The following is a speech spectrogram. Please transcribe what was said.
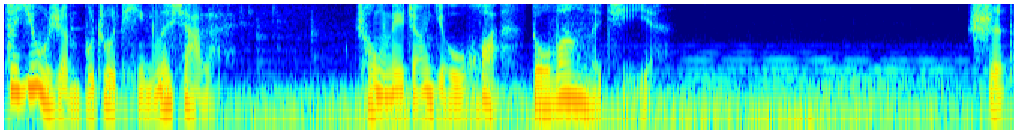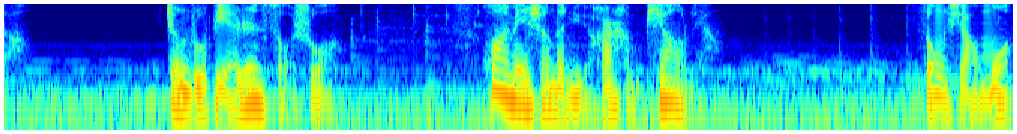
他又忍不住停了下来，冲那张油画多望了几眼。是的，正如别人所说，画面上的女孩很漂亮。宋小沫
